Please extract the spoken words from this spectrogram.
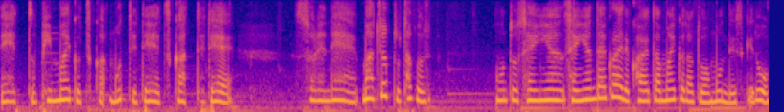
えー、っとピンマイク使持ってて使っててそれねまあちょっと多分ほんと1000円1000円台くらいで買えたマイクだとは思うんですけど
